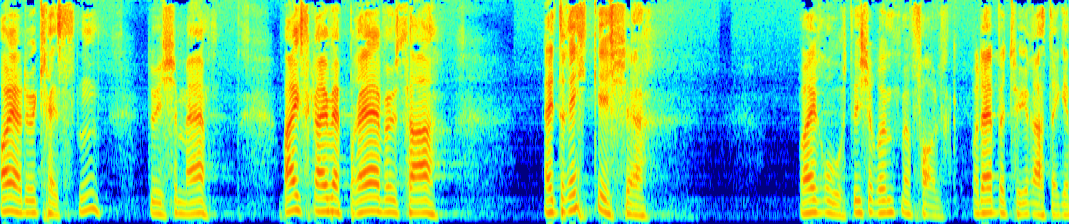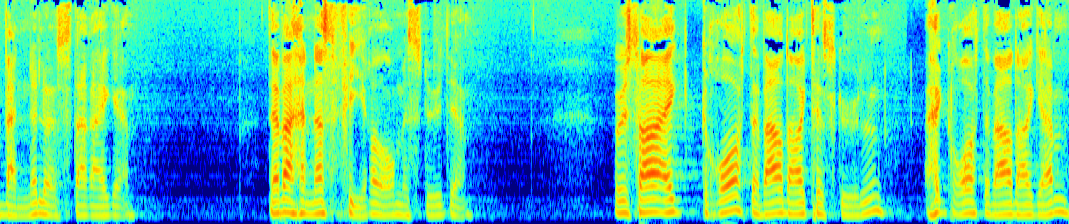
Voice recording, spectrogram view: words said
'Å ja, du er kristen. Du er ikke med.' Og Jeg skrev et brev hun sa 'Jeg drikker ikke.' Og jeg roter ikke rundt med folk. Og det betyr at jeg er venneløs der jeg er. Det var hennes fire år med studiet. Og hun sa jeg gråter hver dag til skolen, jeg gråter hver dag hjem,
